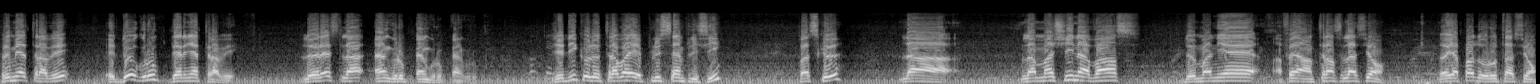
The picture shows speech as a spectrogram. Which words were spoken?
première travée, et deux groupes, dernière travée. Le reste là, un groupe, un groupe, un groupe. J'ai dit que le travail est plus simple ici, parce que la, la machine avance de manière, enfin en translation. Donc il n'y a pas de rotation.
